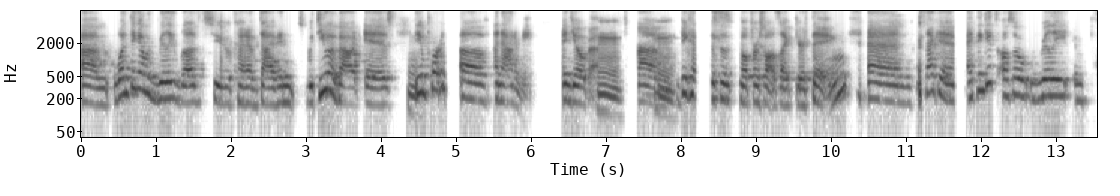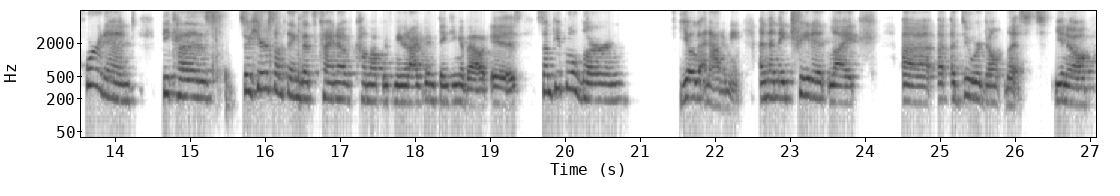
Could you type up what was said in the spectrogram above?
um, one thing I would really love to kind of dive in with you about is mm. the importance of anatomy in yoga. Mm. Um, mm. Because this is, well, first of all, it's like your thing. And second, I think it's also really important because, so here's something that's kind of come up with me that I've been thinking about is some people learn yoga anatomy and then they treat it like uh, a, a, do or don't list. You know,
